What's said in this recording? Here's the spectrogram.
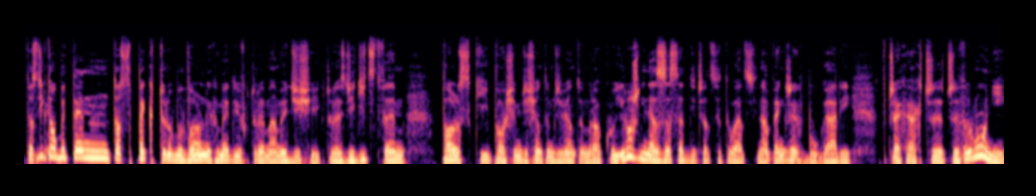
to zniknąłby ten, to spektrum wolnych mediów, które mamy dzisiaj, które jest dziedzictwem Polski po 1989 roku i różni nas zasadniczo od sytuacji na Węgrzech, w Bułgarii, w Czechach czy, czy w Rumunii.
